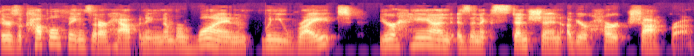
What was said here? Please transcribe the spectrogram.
there's a couple things that are happening. Number one, when you write, your hand is an extension of your heart chakra.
